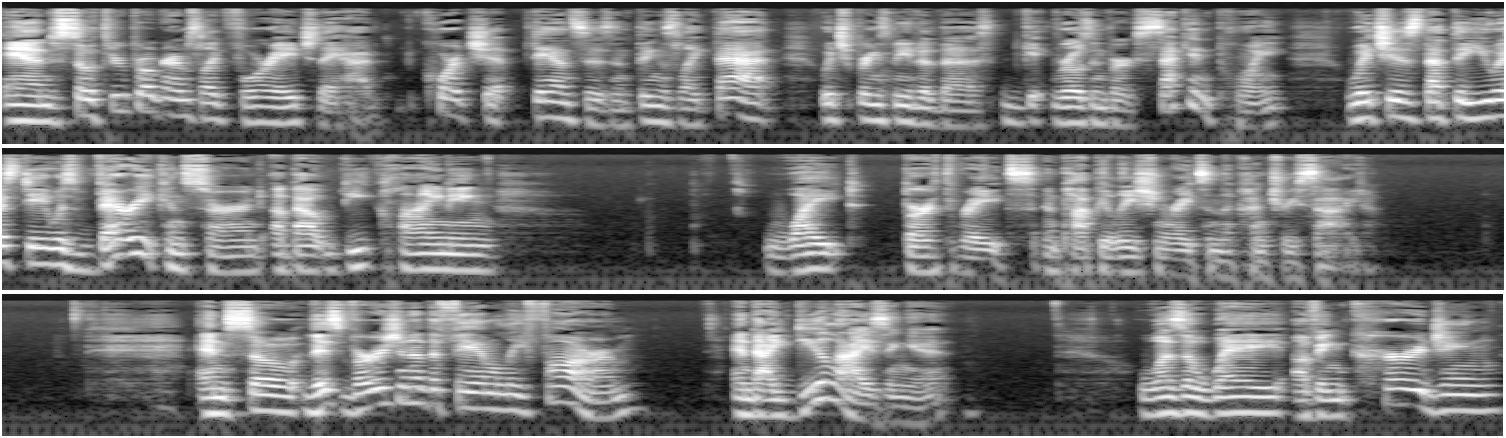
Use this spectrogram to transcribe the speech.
And so through programs like 4 H, they had courtship dances and things like that, which brings me to the Rosenberg's second point, which is that the USDA was very concerned about declining white birth rates and population rates in the countryside. And so, this version of the family farm and idealizing it was a way of encouraging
